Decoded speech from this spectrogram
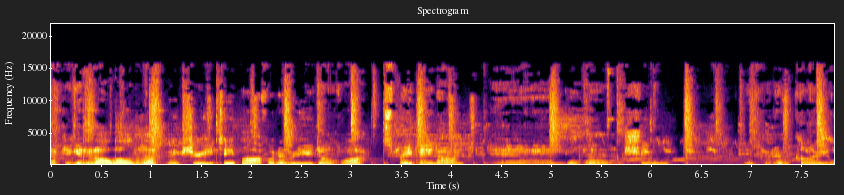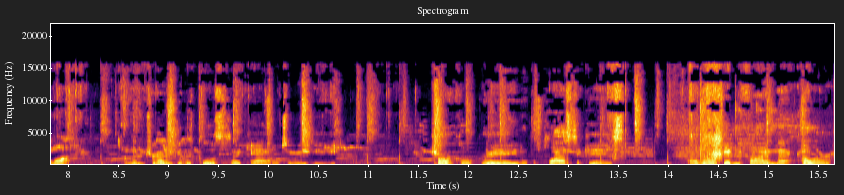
After you get it all welded up, make sure you tape off whatever you don't want spray paint on and go ahead and shoot them with whatever color you want. I'm going to try to get as close as I can to the charcoal gray that the plastic is, although I couldn't find that color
